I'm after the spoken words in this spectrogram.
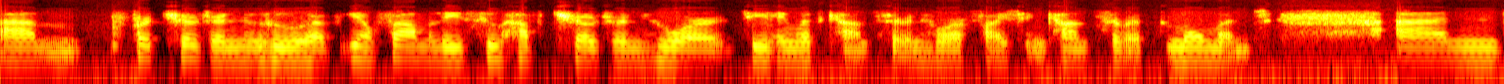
um, for children who have, you know, families who have children who are dealing with cancer and who are fighting cancer at the moment. And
